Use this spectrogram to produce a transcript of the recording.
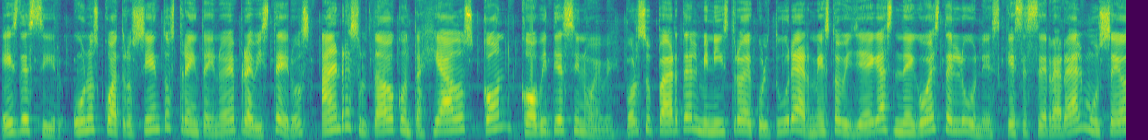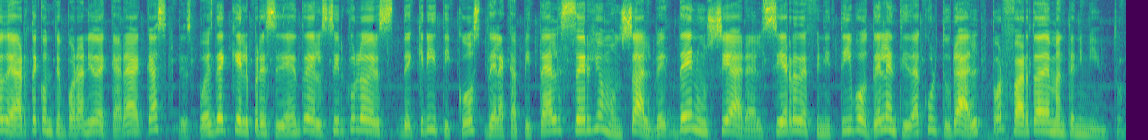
es decir, unos 439 previsteros han resultado contagiados con COVID-19. Por su parte, el ministro de Cultura, Ernesto Villegas, negó este lunes que se cerrará el Museo de Arte Contemporáneo de Caracas después de que el presidente del Círculo de Críticos de la capital, Sergio Monsalve, denunció el cierre definitivo de la entidad cultural por falta de mantenimiento.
